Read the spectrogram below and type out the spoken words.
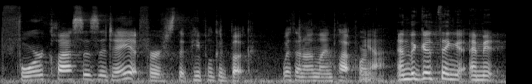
four classes a day at first that people could book with an online platform. Yeah, and the good thing, I mean,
